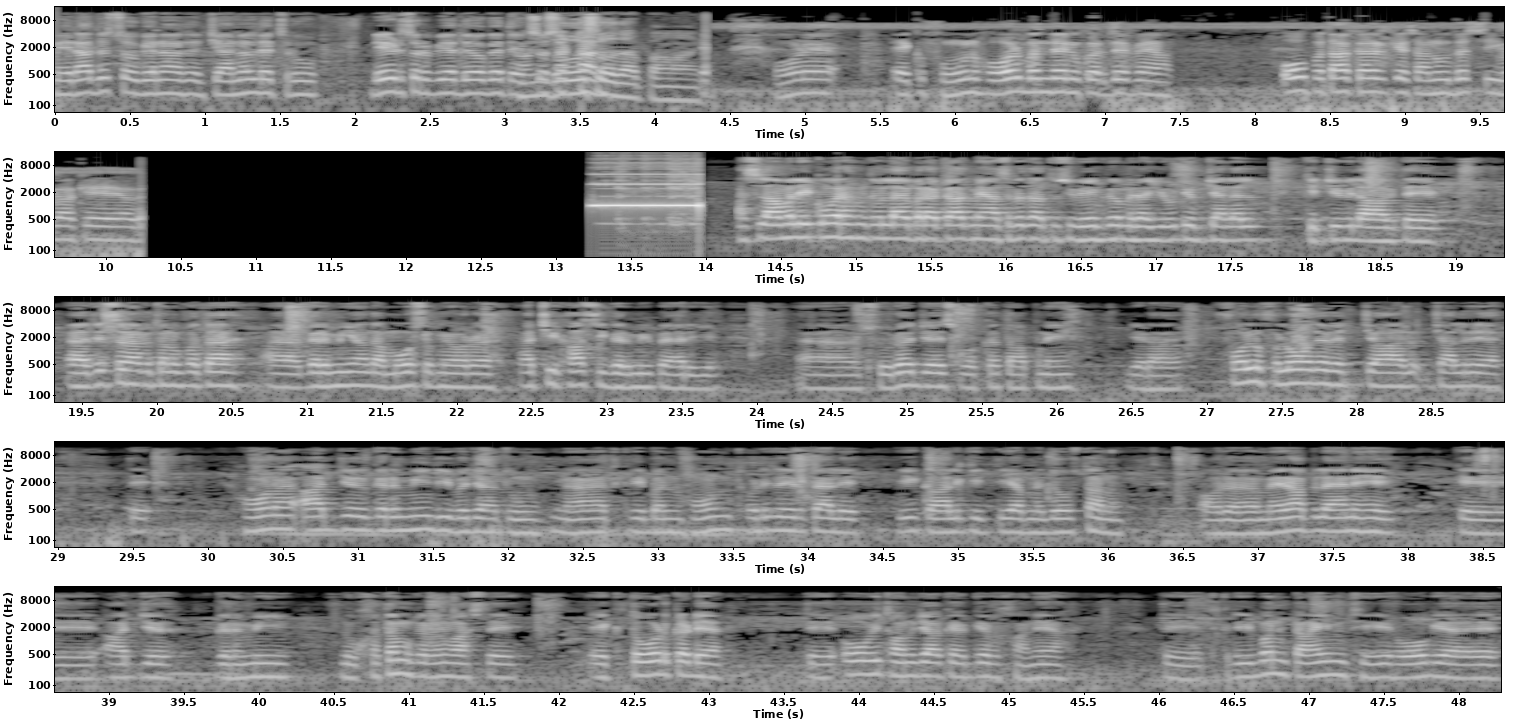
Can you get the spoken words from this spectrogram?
ਮੇਰਾ ਦੱਸੋਗੇ ਨਾ ਚੈਨਲ ਦੇ ਥਰੂ 150 ਰੁਪਏ ਦਿਓਗੇ ਤੇ 160 200 ਦਾ ਪਾਵਾਂਗੇ। ਹੁਣ ਇੱਕ ਫੋਨ ਹੋਰ ਬੰਦੇ ਨੂੰ ਕਰਦੇ ਪਏ ਆ। ਉਹ ਪਤਾ ਕਰਕੇ ਸਾਨੂੰ ਦੱਸੀਗਾ ਕਿ ਅਸਲਾਮ ਅਲੈਕੁਮ ਵਰਹਮਤੁਲਾਹਿ ਵਬਰਕਾਤ ਮੈਂ ਆਸਰਤ ਆ ਤੁਸੀਂ ਵੇਖ ਰਹੇ ਹੋ ਮੇਰਾ YouTube ਚੈਨਲ ਕਿਚੀ ਵਲੌਗ ਤੇ ਜਿਸ ਤਰ੍ਹਾਂ ਕਿ ਤੁਹਾਨੂੰ ਪਤਾ ਹੈ ਗਰਮੀਆਂ ਦਾ ਮੌਸਮ ਹੈ ਔਰ ਅੱਛੀ ਖਾਸੀ ਗਰਮੀ ਪੈ ਰਹੀ ਹੈ। ਸੂਰਜ ਇਸ ਵਕਤ ਆਪਣੇ ਜਿਹੜਾ ਹੈ ਫੁੱਲ ਫਲੋ ਦੇ ਵਿੱਚ ਚੱਲ ਚੱਲ ਰਿਹਾ ਹੈ ਤੇ ਹੁਣ ਅੱਜ ਗਰਮੀ ਦੀ ਵਜ੍ਹਾ ਤੋਂ ਮੈਂ ਤਕਰੀਬਨ ਹੁਣ ਥੋੜੀ ਦੇਰ ਪਹਿਲੇ ਇਹ ਕਾਲ ਕੀਤੀ ਆਪਣੇ ਦੋਸਤਾਂ ਨੂੰ ਔਰ ਮੇਰਾ ਪਲਾਨ ਹੈ ਕਿ ਅੱਜ ਗਰਮੀ ਨੂੰ ਖਤਮ ਕਰਨ ਵਾਸਤੇ ਇੱਕ ਤੋੜ ਕੱਢਿਆ ਤੇ ਉਹ ਵੀ ਤੁਹਾਨੂੰ ਜਾ ਕੇ ਅੱਗੇ ਵਿਖਾਣੇ ਆ ਤੇ ਤਕਰੀਬਨ ਟਾਈਮ ਥੀ ਹੋ ਗਿਆ ਹੈ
